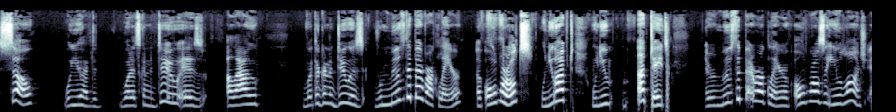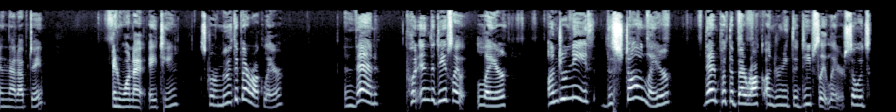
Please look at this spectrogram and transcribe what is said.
So, what you have to what it's going to do is allow what they're going to do is remove the bedrock layer of old worlds when you up when you update it removes the bedrock layer of old worlds that you launch in that update in 1.18 it's going to remove the bedrock layer and then put in the deepslate layer underneath the stone layer then put the bedrock underneath the deepslate layer. So it's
